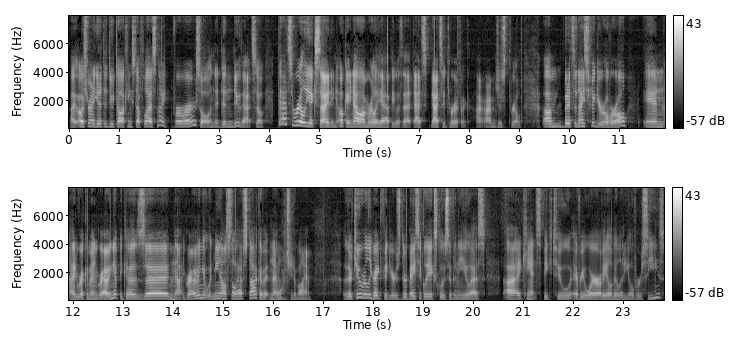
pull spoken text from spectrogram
I, I was trying to get it to do talking stuff last night for a rehearsal, and it didn't do that. So that's really exciting. Okay, now I'm really happy with that. That's that's terrific. I, I'm just thrilled. Um, but it's a nice figure overall, and I'd recommend grabbing it because uh, not grabbing it would mean I'll still have stock of it, and I want you to buy them. They're two really great figures. They're basically exclusive in the U.S. I can't speak to everywhere availability overseas,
